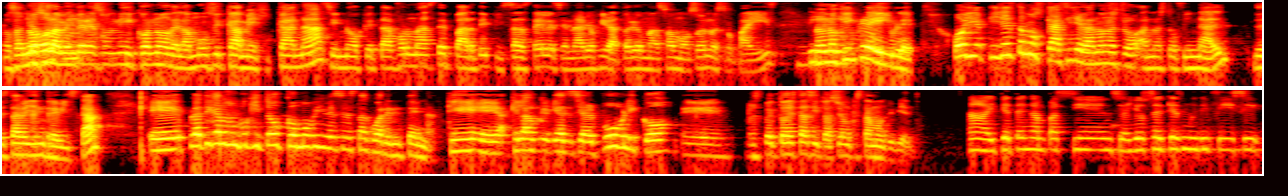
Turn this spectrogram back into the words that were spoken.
O sea, no Yo- solamente eres un ícono de la música mexicana, sino que te formaste parte y pisaste el escenario giratorio más famoso de nuestro país. No, no, qué increíble. Oye, y ya estamos casi llegando a nuestro, a nuestro final de esta bella entrevista. Eh, platícanos un poquito cómo vives esta cuarentena. ¿Qué, eh, qué es algo que quieras decir al público eh, respecto a esta situación que estamos viviendo? Ay, que tengan paciencia. Yo sé que es muy difícil.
